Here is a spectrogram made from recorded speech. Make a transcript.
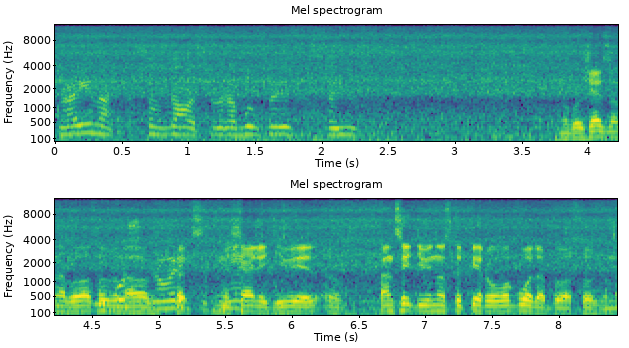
Украина создалась, когда был Советский Союз. Ну, получается, она была создана больше в, в начале, девя- в конце 91 года была создана.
